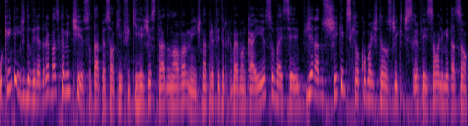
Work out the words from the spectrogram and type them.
o que eu entendi do vereador é basicamente isso, tá, pessoal? Que fique registrado novamente. Não é a prefeitura que vai bancar isso, vai ser gerados tickets, que como a gente tem os tickets refeição, alimentação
